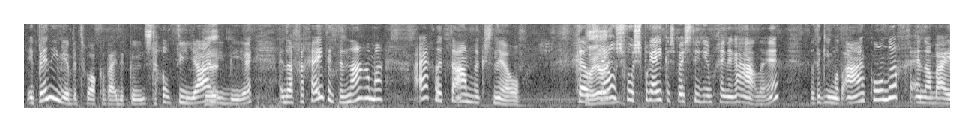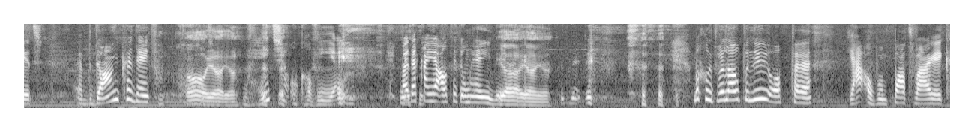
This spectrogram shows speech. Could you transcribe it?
Ik ben niet meer betrokken bij de kunst, al tien jaar niet meer. En dan vergeet ik de namen eigenlijk tamelijk snel. Geldt Nou ja, zelfs voor sprekers bij Studium Generale. Hè? Dat ik iemand aankondig en dan bij het eh, bedanken denk van, Oh ja, ja. hoe heet ze ook alweer? maar daar kan je altijd omheen werken. Ja, ja, ja. Maar goed, we lopen nu op, eh, ja, op een pad waar ik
